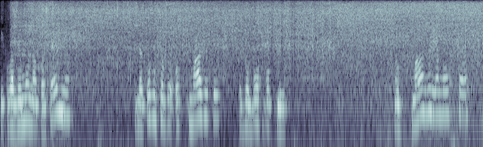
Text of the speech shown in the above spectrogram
І кладемо на пательню для того, щоб обсмажити з обох боків. Обсмажуємо все.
